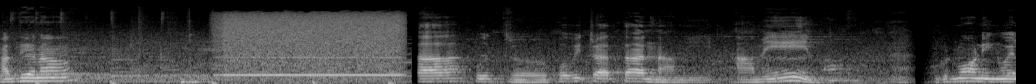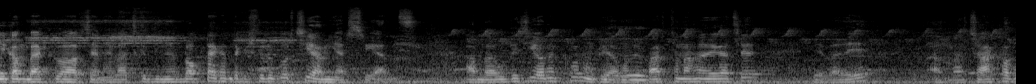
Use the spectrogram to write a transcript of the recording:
হাত দিয়ে নাও। পুত্র পবিত্রতার নামে amen. Good morning welcome back to our channel আজকের দিনের ব্লগটা এখান থেকে শুরু করছি। আমি আর শ্রিয়াংশ। আমরা উঠেছি অনেকক্ষণ উঠে আমাদের প্রার্থনা হয়ে গেছে। এবারে আমরা চা খাব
